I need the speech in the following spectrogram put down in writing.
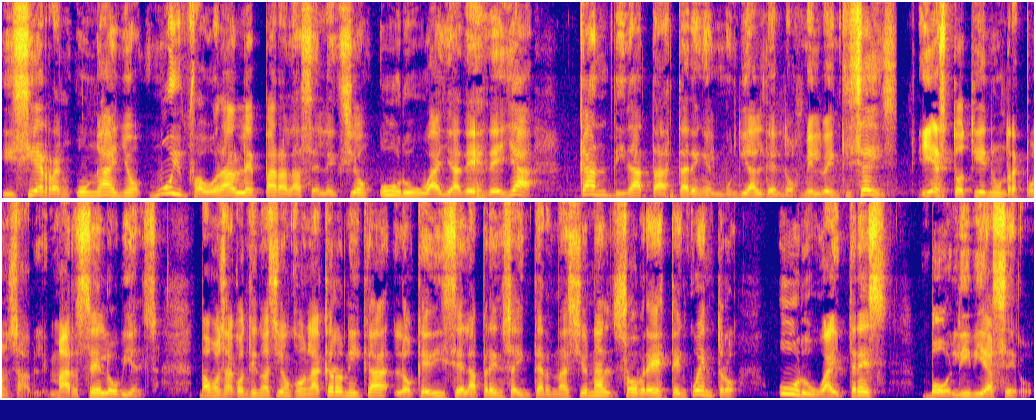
y cierran un año muy favorable para la selección uruguaya. Desde ya candidata a estar en el Mundial del 2026. Y esto tiene un responsable, Marcelo Bielsa. Vamos a continuación con la crónica, lo que dice la prensa internacional sobre este encuentro. Uruguay 3, Bolivia 0.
